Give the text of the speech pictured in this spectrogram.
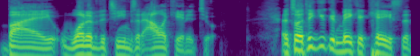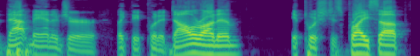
by one of the teams that allocated to him. And so I think you can make a case that that manager, like they put a dollar on him, it pushed his price up,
